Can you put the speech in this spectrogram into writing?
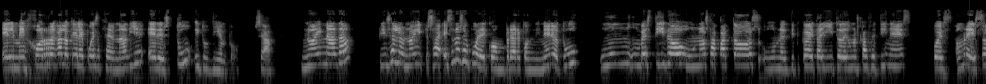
el mejor regalo que le puedes hacer a nadie eres tú y tu tiempo. O sea, no hay nada, piénsalo, no hay, o sea, eso no se puede comprar con dinero. Tú, un, un vestido, unos zapatos, un, el típico detallito de unos calcetines, pues, hombre, eso,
